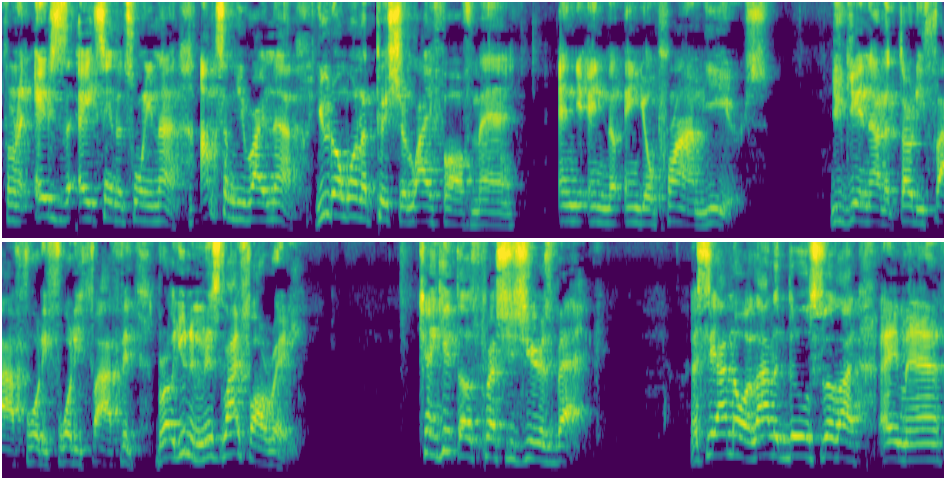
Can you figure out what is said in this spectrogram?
from the ages of 18 to 29. I'm telling you right now, you don't want to piss your life off, man, in, in, the, in your prime years. You're getting out of 35, 40, 45, 50. Bro, you done missed life already. Can't get those precious years back. And see, I know a lot of dudes feel like, hey man,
